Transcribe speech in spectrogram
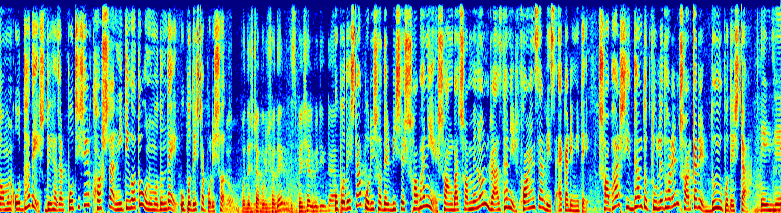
দমন অধ্যাদেশ দুই হাজার পঁচিশের খসড়া নীতিগত অনুমোদন দেয় উপদেষ্টা পরিষদ। উপদেষ্টা পরিষদের স্পেশাল মিটিংটা উপদেষ্টা পরিষদের বিশেষ সভা নিয়ে সংবাদ সম্মেলন রাজধানীর ফরেন সার্ভিস একাডেমিতে সভার সিদ্ধান্ত তুলে ধরেন সরকারের দুই উপদেষ্টা। এই যে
